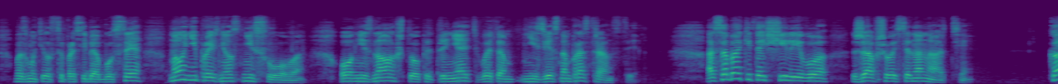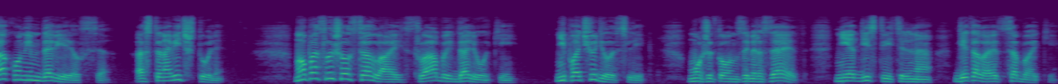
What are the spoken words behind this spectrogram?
— возмутился про себя Бусе, но не произнес ни слова. Он не знал, что предпринять в этом неизвестном пространстве. А собаки тащили его, сжавшегося на нарте. Как он им доверился? Остановить, что ли? Но послышался лай, слабый, далекий. Не почудилось ли? Может, он замерзает? Нет, действительно, где-то лают собаки.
